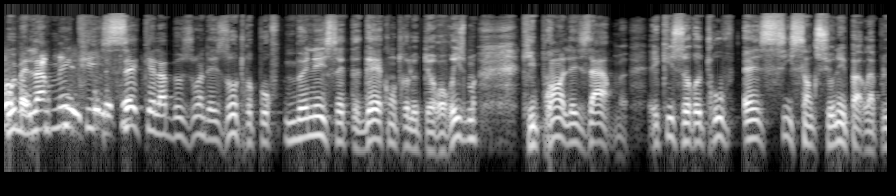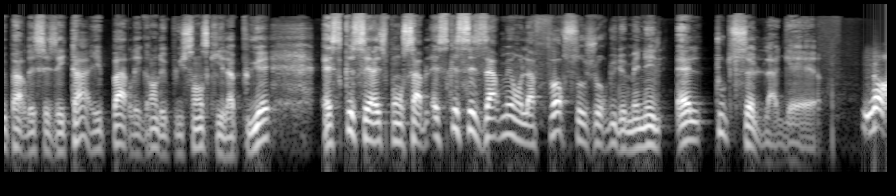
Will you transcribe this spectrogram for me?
oui, mais l'armée qui sait qu'elle a besoin des autres pour mener cette guerre contre le terrorisme, qui prend les armes et qui se retrouve ainsi sanctionnée par la plupart de ses États et par les grandes puissances qui l'appuyaient, est-ce que c'est responsable? Est-ce que ces armées ont la force aujourd'hui de mener, elles, toutes seules la guerre? Non,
